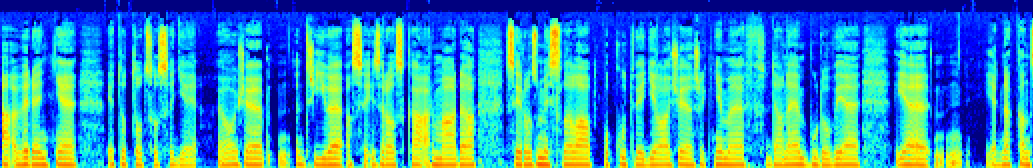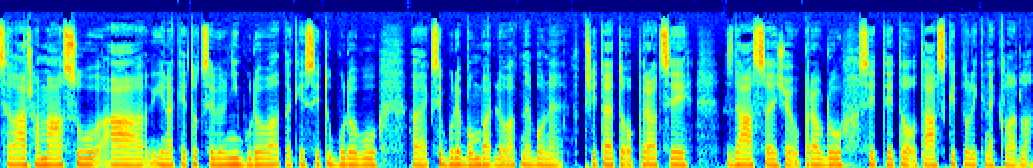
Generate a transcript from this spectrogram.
A evidentně je to to, co se děje. Jo, že dříve asi izraelská armáda si rozmyslela, pokud věděla, že řekněme v daném budově je jedna kancelář Hamásu a jinak je to civilní budova, tak jestli tu budovu eh, jak si bude bombardovat nebo ne. Při této operaci zdá se, že opravdu si tyto otázky tolik nekladla.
